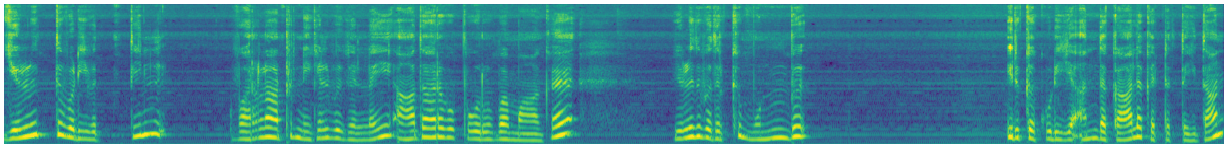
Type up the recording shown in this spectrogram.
எழுத்து வடிவத்தில் வரலாற்று நிகழ்வுகளை ஆதாரபூர்வமாக எழுதுவதற்கு முன்பு இருக்கக்கூடிய அந்த காலகட்டத்தை தான்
